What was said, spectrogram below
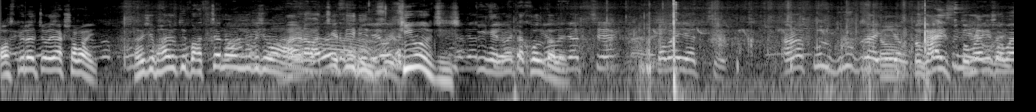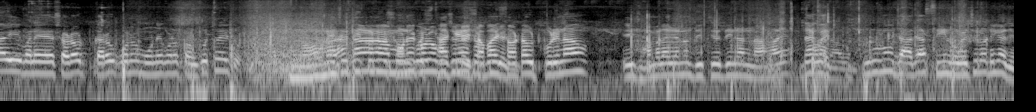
হসপিটাল চলে যাক সবাই। আমি বলছি ভাই তুই বাচ্চা না অন্য কিছু। কি বলছিস? তুই হেলমেটটা খোল তাহলে। সবাই যাচ্ছে। আমরা ফুল গ্রুপ রাইড তো- তো গাইস তোমরা কি সবাই মানে শর্ট আউট কারও কোনো মনে কোনো সংকোচ নেই তো? মনে করো কিছু নেই সবাই শর্ট আউট করে নাও। এই ঝামেলা যেন দ্বিতীয় দিন আর না হয়। দেখ ভাই পুরনো যা যা সিন হয়েছিল ঠিক আছে?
